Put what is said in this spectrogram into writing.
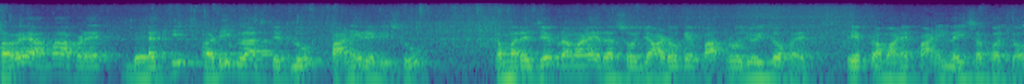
હવે આમાં આપણે બેથી અઢી ગ્લાસ જેટલું પાણી રેડીશું. તમારે જે પ્રમાણે રસો, જાડો કે પાતળો જોઈતો હોય એ પ્રમાણે પાણી લઈ શકો છો.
